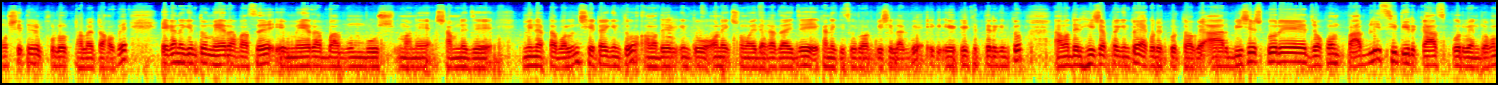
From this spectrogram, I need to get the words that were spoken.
মসজিদের ফ্লোর ঢালাইটা হবে। এখানে কিন্তু মেহরাব আছে। এই মেহরাব বা গুম্বুস মানে সামনে যে মিনারটা বলেন, সেটাই কিন্তু আমাদের কিন্তু অনেক সময় দেখা যায় যে এখানে কিছু রড বেশি লাগবে। এক্ষেত্রে কিন্তু আমাদের হিসাবটা কিন্তু অ্যাকুরেট করতে হবে। আর বিশেষ করে যখন পাবলিসিটির কাজ করবেন, যখন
